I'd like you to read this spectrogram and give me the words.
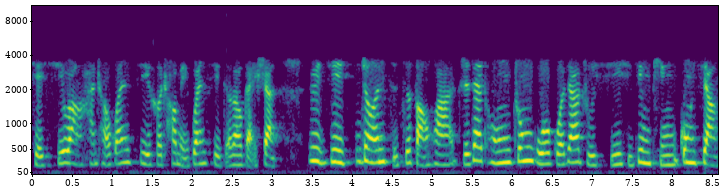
且希望韩朝关系和朝美关系得到改善。预计金正恩此次访华旨在同中国国家主席习近平共享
